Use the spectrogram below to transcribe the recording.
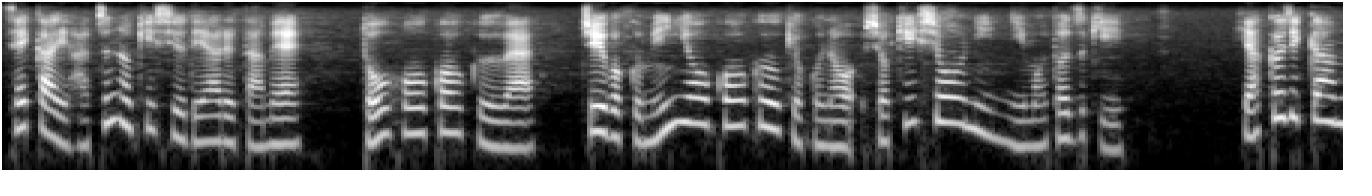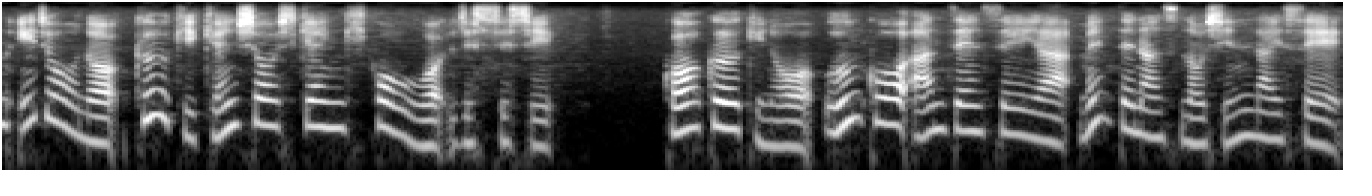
世界初の機種であるため、東方航空は中国民用航空局の初期承認に基づき、100時間以上の空気検証試験飛行を実施し、航空機の運航安全性やメンテナンスの信頼性、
